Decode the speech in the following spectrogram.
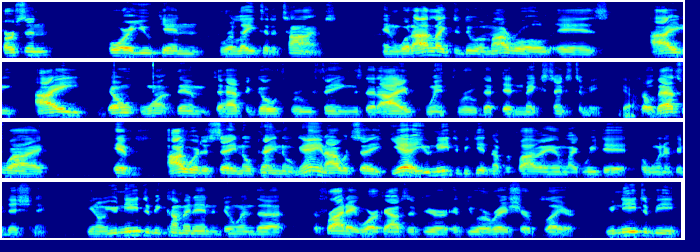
person, or you can relate to the times. And what I like to do in my role is I I don't want them to have to go through things that I went through that didn't make sense to me. Yeah. So that's why if I were to say no pain, no gain, I would say, yeah, you need to be getting up at 5 a.m. like we did for winter conditioning. You know, you need to be coming in and doing the, the Friday workouts if you're if you're a redshirt player. You need to be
